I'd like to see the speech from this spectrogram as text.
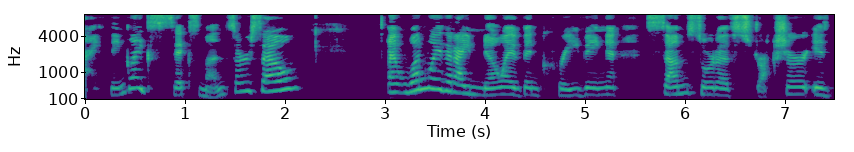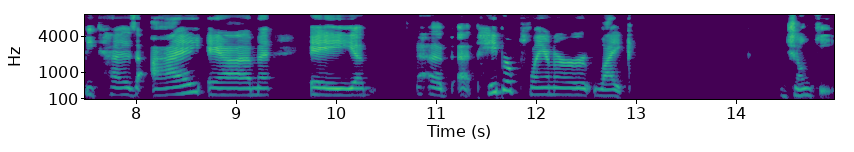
I think like six months or so. And one way that I know I've been craving some sort of structure is because I am a, a, a paper planner like junkie.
